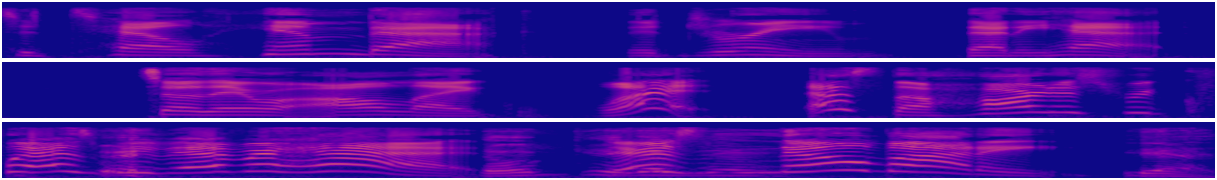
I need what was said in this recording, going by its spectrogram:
to tell him back the dream that he had. So they were all like, "What? That's the hardest request we've ever had. There's okay. nobody Yes.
